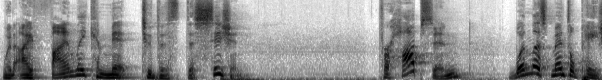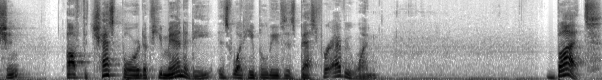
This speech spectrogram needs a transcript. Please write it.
when I finally commit to this decision? For Hobson, one less mental patient off the chessboard of humanity is what he believes is best for everyone. But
